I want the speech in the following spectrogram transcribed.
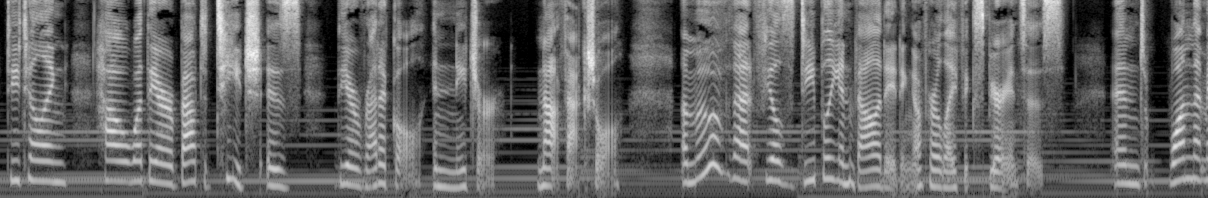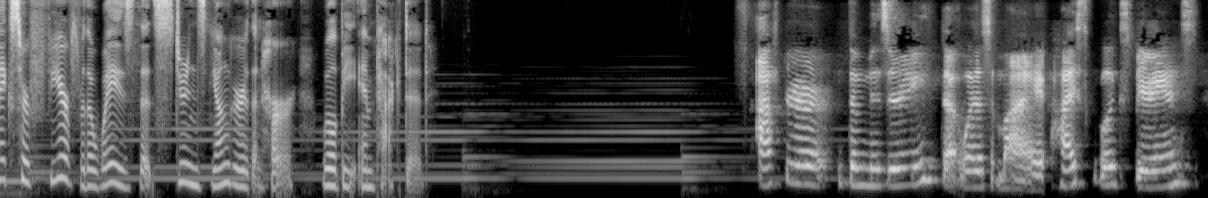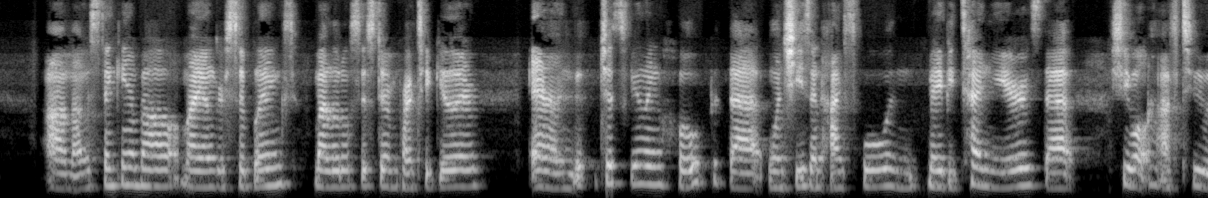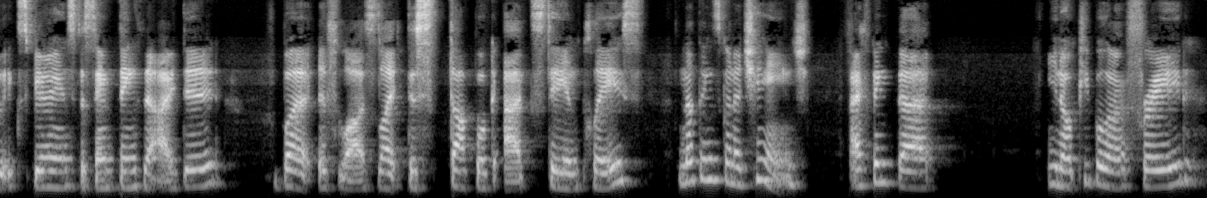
detailing how what they are about to teach is theoretical in nature, not factual. A move that feels deeply invalidating of her life experiences, and one that makes her fear for the ways that students younger than her will be impacted. After the misery that was my high school experience, um, I was thinking about my younger siblings, my little sister in particular, and just feeling hope that when she's in high school in maybe 10 years that she won't have to experience the same things that I did. But if laws like the Stop Woke Act stay in place, nothing's going to change. I think that, you know, people are afraid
